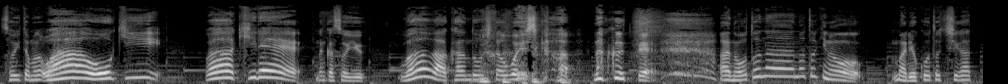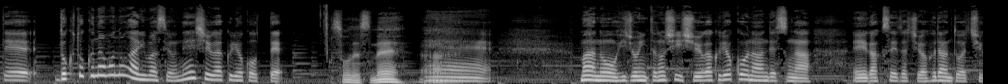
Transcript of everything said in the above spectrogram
そういったもの、わあ、大きい、わあ、綺麗なんかそういう、わあは感動した覚えしかなくって、あの、大人の時の、まあ、旅行と違って、独特なものがありますよね、修学旅行って。そうですね、ええまあ、あの非常に楽しい修学旅行なんですが、えー、学生たちは普段とは違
